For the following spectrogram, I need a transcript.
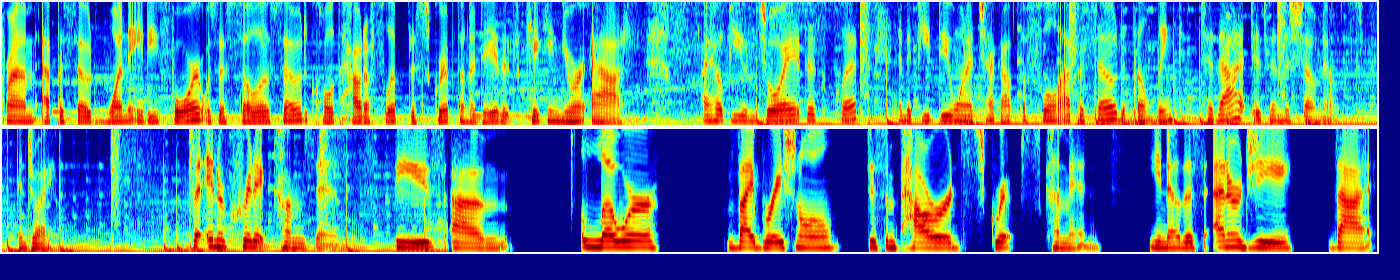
from episode 184. It was a solo sode called How to Flip the Script on a Day That's Kicking Your Ass. I hope you enjoy this clip. And if you do want to check out the full episode, the link to that is in the show notes. Enjoy. The inner critic comes in, these um, lower vibrational, disempowered scripts come in. You know, this energy that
